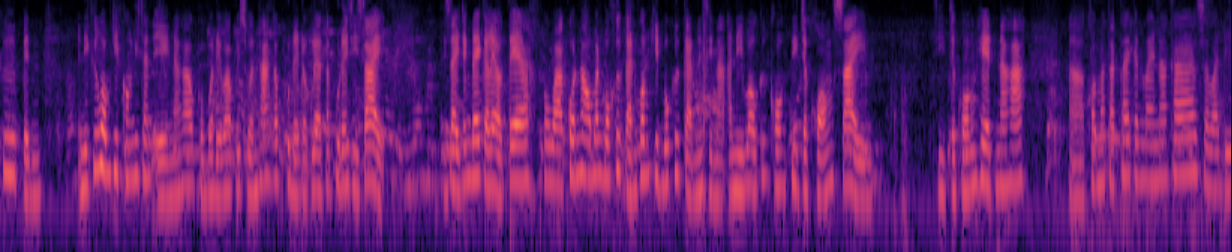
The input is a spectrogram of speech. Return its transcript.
คือเป็นอันนี้คือความคิดของดิฉันเองนะคะก็บ่ได้ว่าไปสวนทางกับผู้ใดดอกแล้วแต่ผู้ใดสิใส่สิใส่จังใดก็แล้วแต่เพราะว่าคนเฮามันบ่คือกันความคิดบ่คือกันจังซี่นะอันนี้เว้าคือของที่เจ้าของใส่ที่เจ้าของเฮ็ดนะคะ คนมาทักทายกันไหมนะคะ สวัสดี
